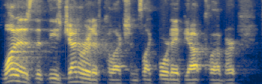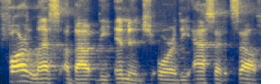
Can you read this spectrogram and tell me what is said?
One is that these generative collections like Bored Ape Yacht Club are far less about the image or the asset itself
